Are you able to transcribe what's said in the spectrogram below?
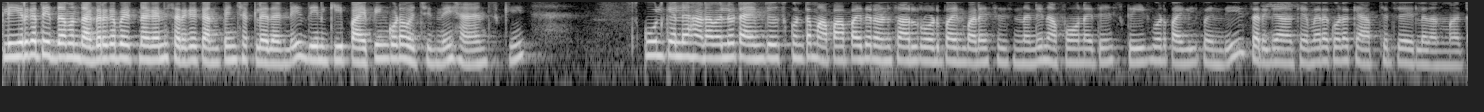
క్లియర్గా తీద్దామని దగ్గరగా పెట్టినా కానీ సరిగ్గా కనిపించట్లేదండి. దీనికి పైపింగ్ కూడా వచ్చింది హ్యాండ్స్కి స్కూల్కి వెళ్ళే హడావిలో టైం చూసుకుంటే మా పాప అయితే రెండుసార్లు రోడ్డు పైన పడేసేసిందండి. నా ఫోన్ అయితే స్క్రీన్ కూడా పగిలిపోయింది. సరిగా కెమెరా కూడా క్యాప్చర్ చేయట్లేదు అనమాట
